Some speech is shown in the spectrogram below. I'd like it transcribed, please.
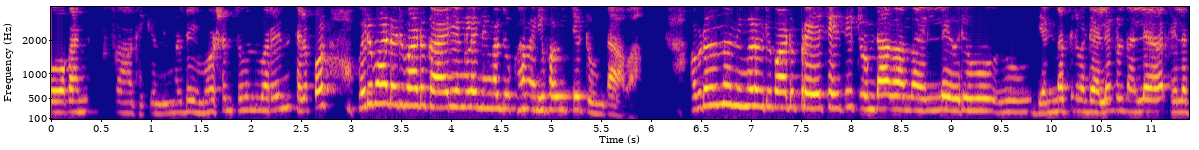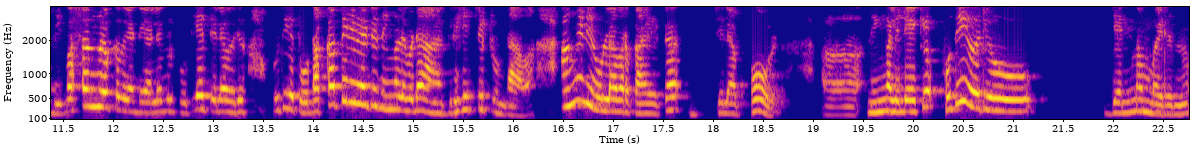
പോകാൻ സാധിക്കും. നിങ്ങളുടെ ഇമോഷൻസ് എന്ന് പറയുന്നത് ചിലപ്പോൾ ഒരുപാട് ഒരുപാട് കാര്യങ്ങളിൽ നിങ്ങൾ ദുഃഖം അനുഭവിച്ചിട്ടുണ്ടാവാം. അവിടെ നിന്ന് നിങ്ങൾ ഒരുപാട് പ്രേ ചെയ്തിട്ടുണ്ടാകാം നല്ല ഒരു ജന്മത്തിന് വേണ്ടി അല്ലെങ്കിൽ നല്ല ചില ദിവസങ്ങൾക്ക് വേണ്ടി അല്ലെങ്കിൽ പുതിയ ചില ഒരു പുതിയ തുടക്കത്തിന് വേണ്ടി നിങ്ങൾ ഇവിടെ ആഗ്രഹിച്ചിട്ടുണ്ടാവാം. അങ്ങനെയുള്ളവർക്കായിട്ട് ചിലപ്പോൾ നിങ്ങളിലേക്ക് പുതിയൊരു ജന്മം വരുന്നു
